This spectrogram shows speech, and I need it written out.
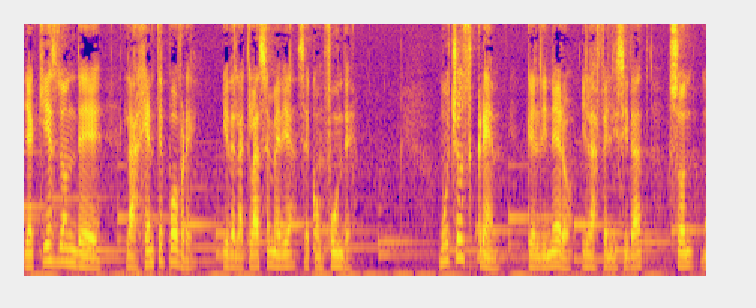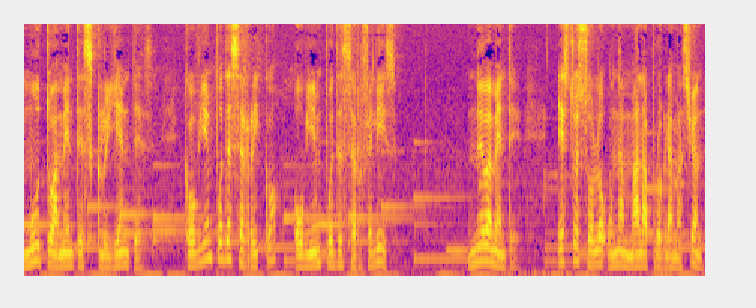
y aquí es donde la gente pobre y de la clase media se confunde. Muchos creen que el dinero y la felicidad son mutuamente excluyentes, que o bien puedes ser rico o bien puedes ser feliz. Nuevamente, esto es solo una mala programación.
